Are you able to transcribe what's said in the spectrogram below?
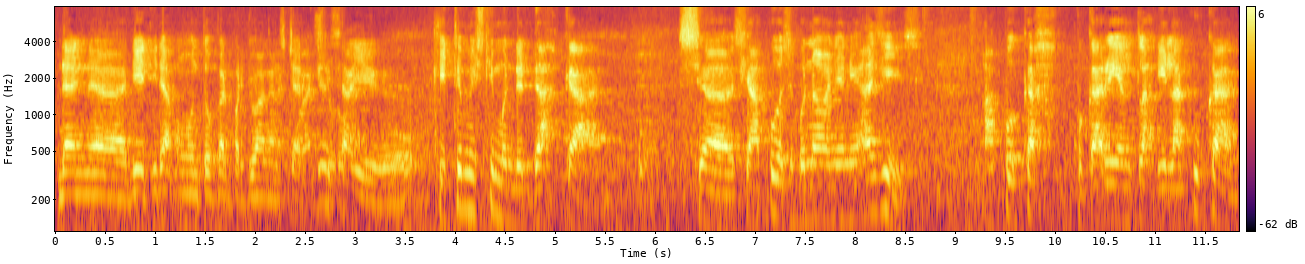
Dan uh, dia tidak menguntungkan perjuangan secara keseluruhan. saya kita mesti mendedahkan siapa sebenarnya ni Aziz. Apakah perkara yang telah dilakukan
